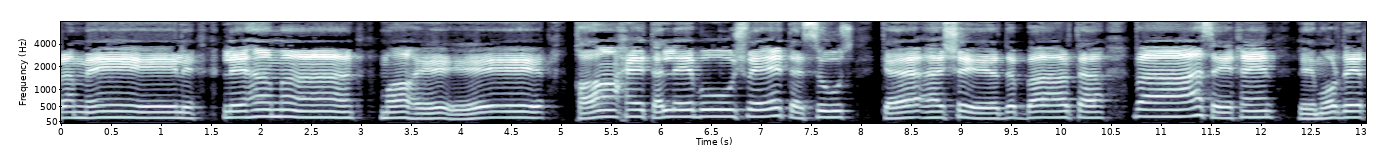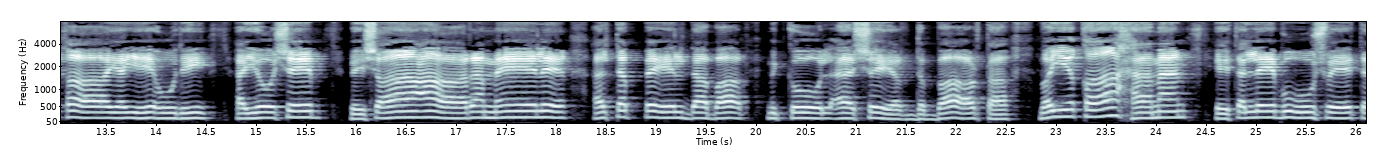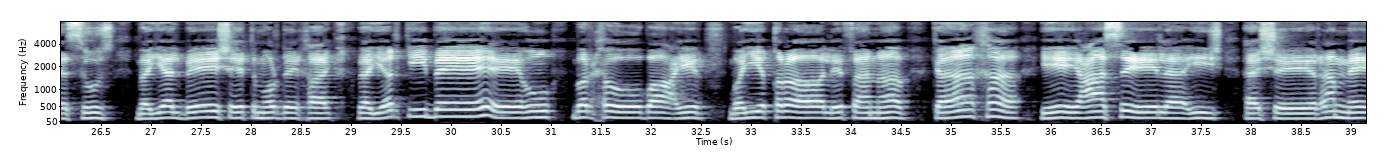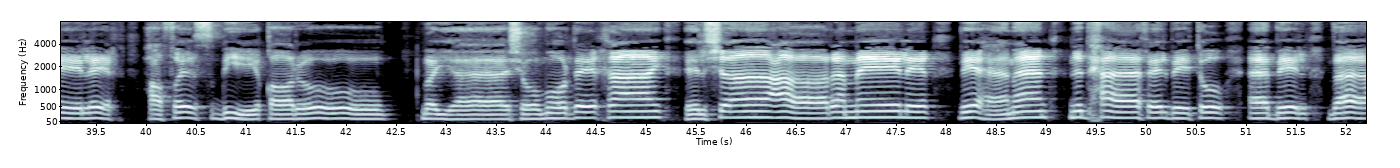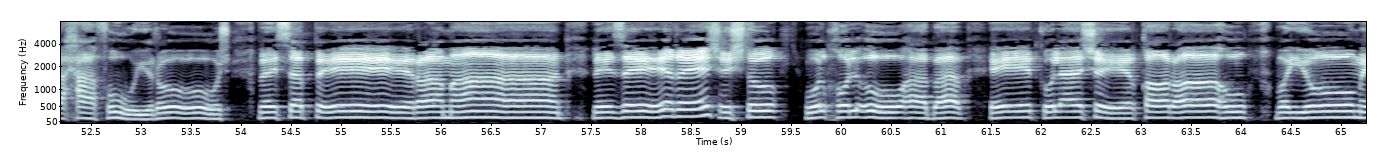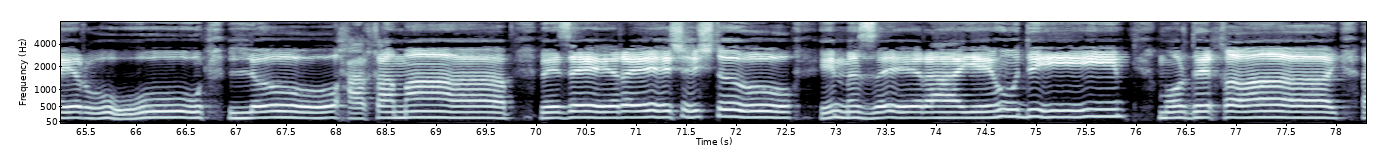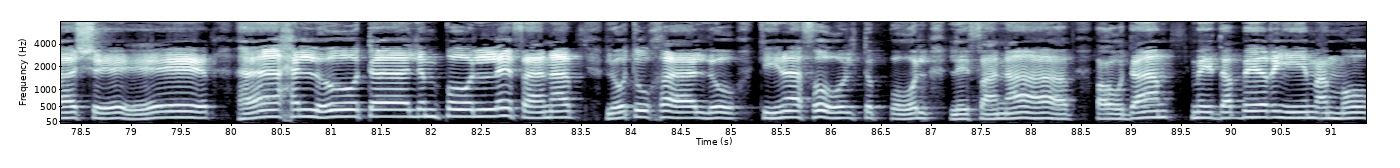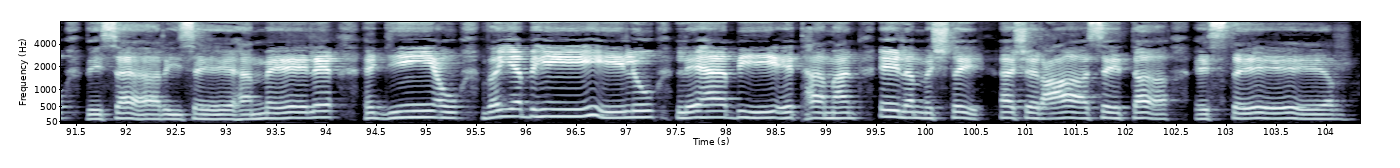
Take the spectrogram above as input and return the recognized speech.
رميل لهمان ماهر قاحت البوش في تسوس كأشير دبرت فاسخين لمردقاي يهودي أيوشب بشعر ملك التبل دبر من كل أشير دبرتا ضيق حمان يتلبوش في تسوس ويلبش مردخاي ويركبه برحو بعير. ويقرا لفناب كاخا يعسي لإيش أشير ملك حفص بقارو אשר המלך חפש ביקרו וישו מרדכי אל שער המלך והמן נדחף אל ביתו אבל וחפוי ראש ויספר המן לזרש אשתו ולכל אוהביו את כל אשר קראו ויאמרו לא חכמיו וזרש אשתו עם זרע יהודי מרדכי אשר החלות למפול לפניו לא תוכל לו כי נפול תפול לפניו עודם מדברים עמו וסריסי המלך הגיעו ויבהילו להביא את המן אל המשתה أشر عاستا إستير.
